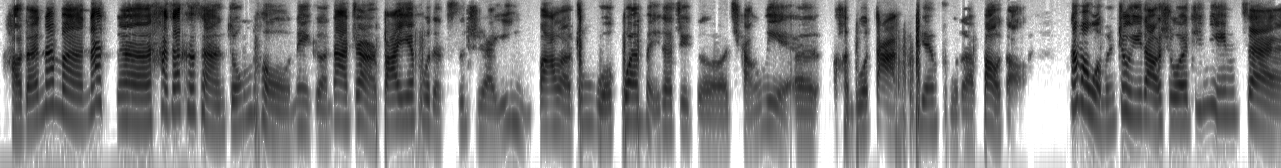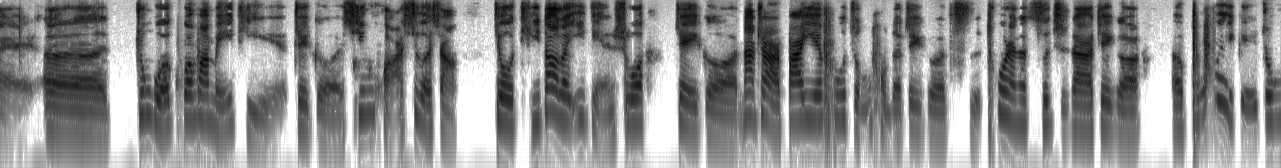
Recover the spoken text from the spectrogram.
好的，那么那呃，哈萨克斯坦总统那个纳扎尔巴耶夫的辞职啊，也引发了中国官媒的这个强烈呃很多大篇幅的报道。那么我们注意到说，今天在呃中国官方媒体这个新华社上就提到了一点，说这个纳扎尔巴耶夫总统的这个辞突然的辞职呢，这个呃不会给中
